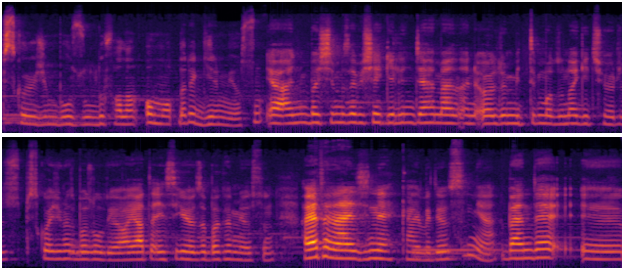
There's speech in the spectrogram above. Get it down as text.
psikolojin bozuldu falan o modlara girmiyorsun. Ya hani başımıza bir şey gelince hemen hani öldüm bittim moduna geçiyoruz. Psikolojimiz bozuluyor. Hayata eski gözle bakamıyorsun. Hayat enerjini kaybediyorsun ya. Ben de e,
